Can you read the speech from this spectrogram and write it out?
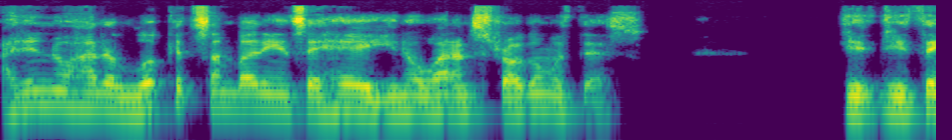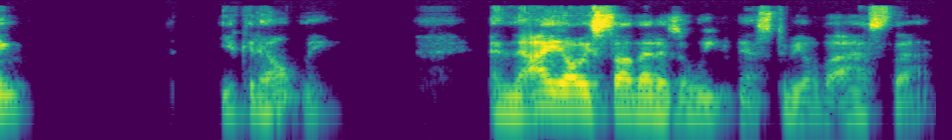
I didn't know how to look at somebody and say, hey, you know what? I'm struggling with this. Do you, do you think you could help me? And I always saw that as a weakness to be able to ask that.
